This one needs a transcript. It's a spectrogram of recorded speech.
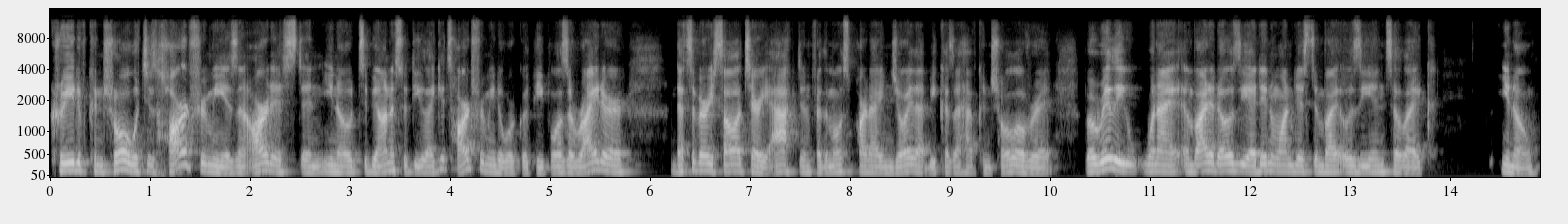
creative control which is hard for me as an artist. And you know to be honest with you like it's hard for me to work with people. As a writer that's a very solitary act. And for the most part i enjoy that because i have control over it. But really when i invited ozzy i didn't want to just invite ozzy into like you know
